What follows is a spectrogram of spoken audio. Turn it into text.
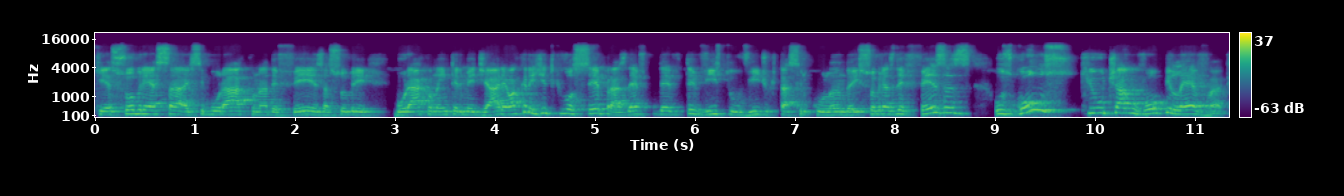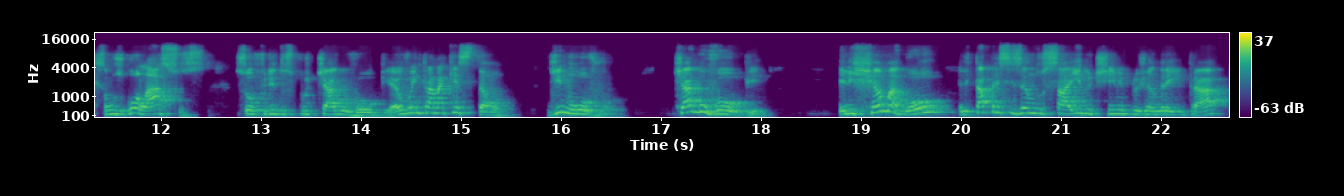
que é sobre essa, esse buraco na defesa, sobre buraco na intermediária. Eu acredito que você, Praz, deve, deve ter visto o vídeo que está circulando aí sobre as defesas, os gols que o Thiago Volpe leva, que são os golaços sofridos por Thiago Volpe. Eu vou entrar na questão. De novo, Thiago Volpe, ele chama gol, ele está precisando sair do time para o Jandrei entrar,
